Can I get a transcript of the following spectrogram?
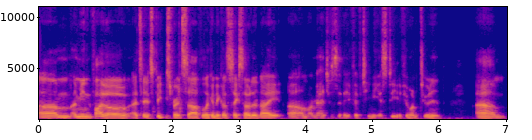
Um, I mean, 5-0, I'd say it speaks for itself. Looking to go 6-0 tonight. Um, our match is at 8.15 EST if you want to tune in. Um,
